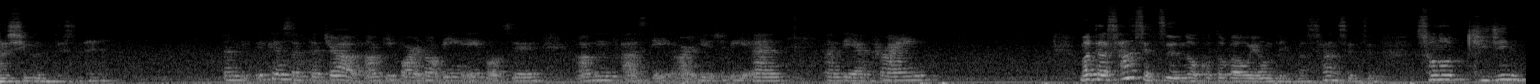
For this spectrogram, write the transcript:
悲しむんですね And because of the drought, um, people are not being able to uh, move as they are usually, and, and they are crying. また3節の言葉を読んでみます3節その貴人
